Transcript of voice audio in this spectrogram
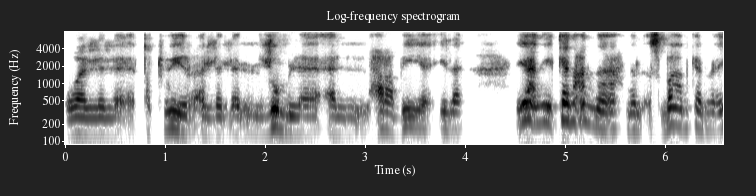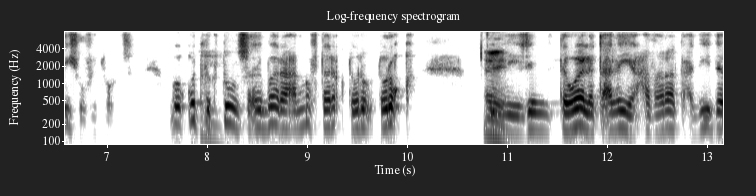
والتطوير ال- ال- الجملة العربية إلى يعني كان عندنا إحنا الإسبان كانوا يعيشوا في تونس. وقلت لك. تونس عبارة عن مفترق طرق, اي اللي توالت عليه حضارات عديدة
